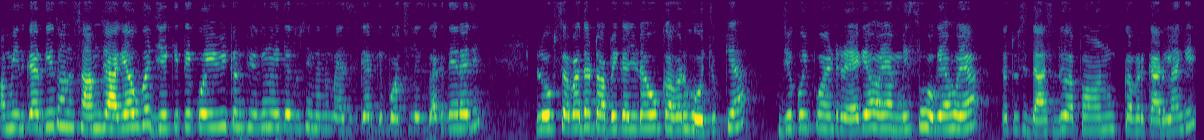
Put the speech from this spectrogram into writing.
ਉਮੀਦ ਕਰਦੀ ਹਾਂ ਤੁਹਾਨੂੰ ਸਮਝ ਆ ਗਿਆ ਹੋਊਗਾ। ਜੇ ਕਿਤੇ ਕੋਈ ਵੀ ਕਨਫਿਊਜ਼ਨ ਹੋਈ ਤਾਂ ਤੁਸੀਂ ਮੈਨੂੰ ਮੈਸੇਜ ਕਰਕੇ ਪੁੱਛ ਲੈ ਸਕਦੇ ਹੋ ਰਾਜੇ। ਲੋਕ ਸਭਾ ਦਾ ਟੌਪਿਕ ਹੈ ਜਿਹੜਾ ਉਹ ਕਵਰ ਹੋ ਚੁੱਕਿਆ। ਜੇ ਕੋਈ ਪੁਆਇੰਟ ਰਹਿ ਗਿਆ ਹੋਇਆ ਮਿਸ ਹੋ ਗਿਆ ਹੋਇਆ, ਤਾਂ ਤੁਸੀਂ ਦੱਸ ਦਿਓ, ਆਪਾਂ ਉਹਨੂੰ ਕਵਰ ਕਰ ਲਾਂਗੇ।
